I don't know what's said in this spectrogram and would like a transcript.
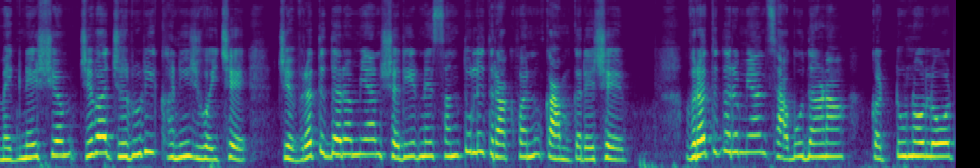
મેગ્નેશિયમ જેવા જરૂરી ખનિજ હોય છે જે વ્રત દરમિયાન શરીરને સંતુલિત રાખવાનું કામ કરે છે. વ્રત દરમિયાન સાબુદાણા, કટ્ટુનો લોટ,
